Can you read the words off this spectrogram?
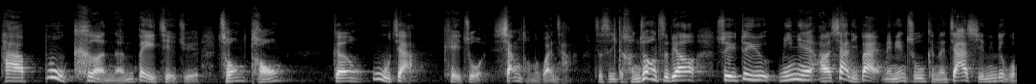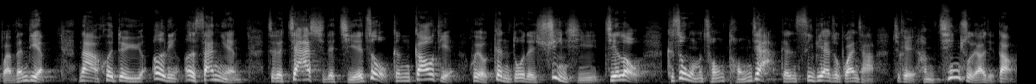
它不可能被解决。从铜跟物价可以做相同的观察。这是一个很重要的指标，所以对于明年啊下礼拜美联储可能加息零点五个百分点，那会对于二零二三年这个加息的节奏跟高点会有更多的讯息揭露。可是我们从铜价跟 CPI 做观察，就可以很清楚了解到，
